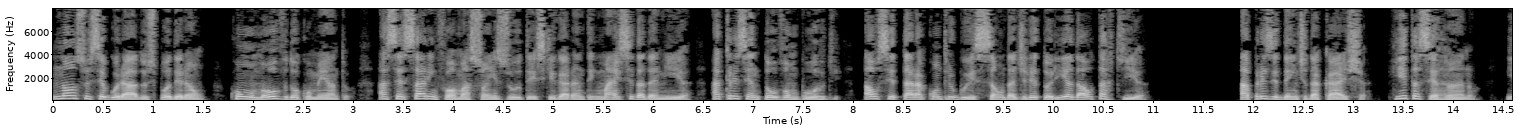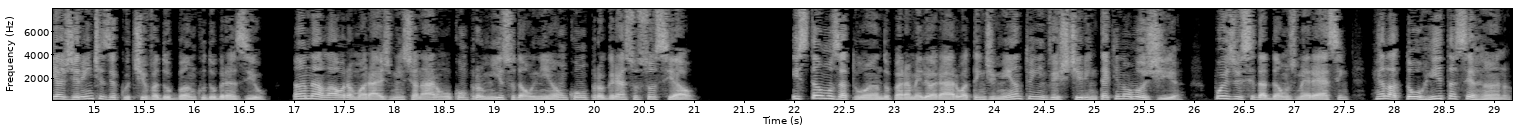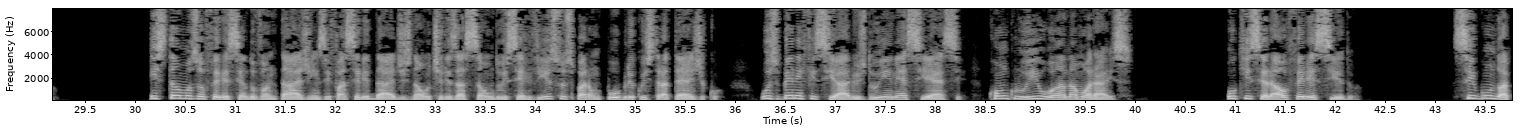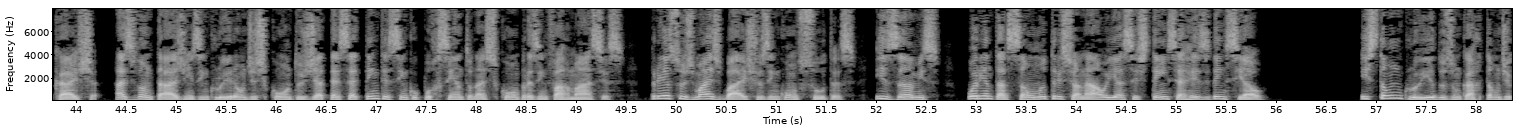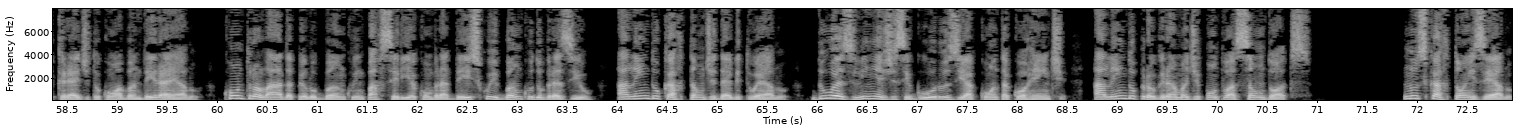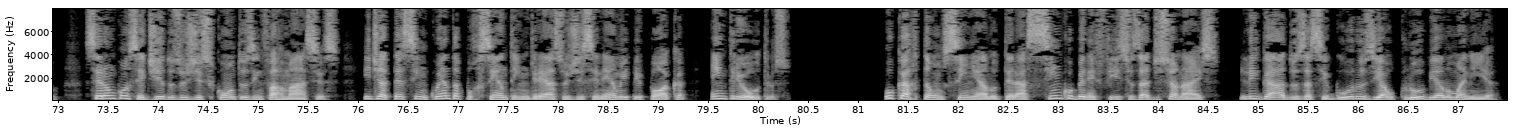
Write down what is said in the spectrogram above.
Nossos segurados poderão, com o novo documento, acessar informações úteis que garantem mais cidadania, acrescentou Van Burg, ao citar a contribuição da diretoria da autarquia. A presidente da Caixa, Rita Serrano, e a gerente executiva do Banco do Brasil, Ana Laura Moraes mencionaram o compromisso da União com o progresso social. Estamos atuando para melhorar o atendimento e investir em tecnologia, pois os cidadãos merecem, relatou Rita Serrano. Estamos oferecendo vantagens e facilidades na utilização dos serviços para um público estratégico, os beneficiários do INSS, concluiu Ana Moraes. O que será oferecido? Segundo a Caixa, as vantagens incluirão descontos de até 75% nas compras em farmácias, preços mais baixos em consultas, exames, orientação nutricional e assistência residencial. Estão incluídos um cartão de crédito com a bandeira Elo, controlada pelo banco em parceria com Bradesco e Banco do Brasil, além do cartão de débito Elo, duas linhas de seguros e a conta corrente, além do programa de pontuação DOTS. Nos cartões Elo, serão concedidos os descontos em farmácias, e de até 50% em ingressos de cinema e pipoca, entre outros. O cartão Sim Elo terá cinco benefícios adicionais, ligados a seguros e ao Clube Elomania.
